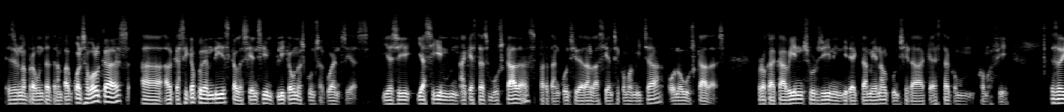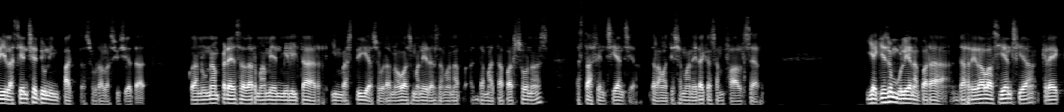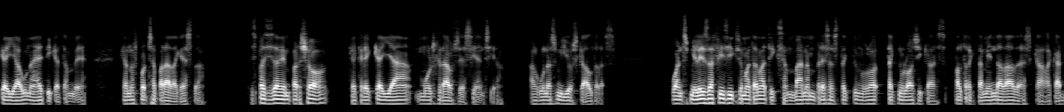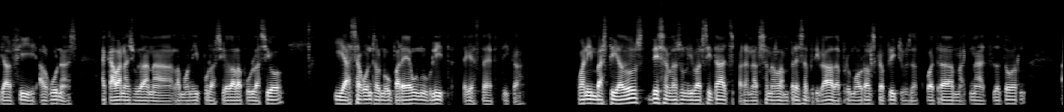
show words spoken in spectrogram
és una pregunta trampa. En qualsevol cas, eh, el que sí que podem dir és que la ciència implica unes conseqüències, ja, si- ja siguin aquestes buscades, per tant considerant la ciència com a mitjà, o no buscades, però que acabin sorgint indirectament al considerar aquesta com, com a fi. És a dir, la ciència té un impacte sobre la societat. Quan una empresa d'armament militar investiga sobre noves maneres de, manar, de matar persones, està fent ciència, de la mateixa manera que se'n fa al CERN. I aquí és on volien parar. Darrere la ciència crec que hi ha una ètica també, que no es pot separar d'aquesta. És precisament per això que crec que hi ha molts graus de ciència, algunes millors que altres. Quants milers de físics o matemàtics se'n van a empreses tecnològiques pel tractament de dades, que al cap i al fi algunes acaben ajudant a la manipulació de la població, hi ha, segons el meu parer, un oblit d'aquesta ètica. Quan investigadors deixen les universitats per anar-se'n a l'empresa privada a promoure els capritxos de quatre magnats de torn,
